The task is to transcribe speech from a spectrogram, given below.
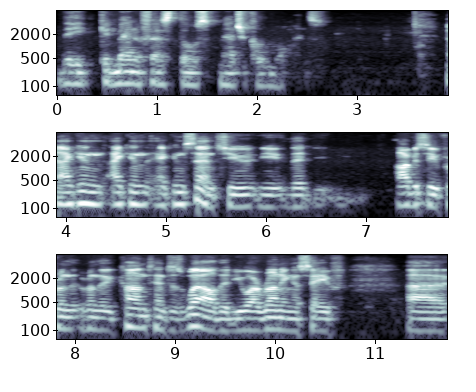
they can manifest those magical moments. I can, I can, I can sense you, you that obviously from the from the content as well that you are running a safe, uh,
